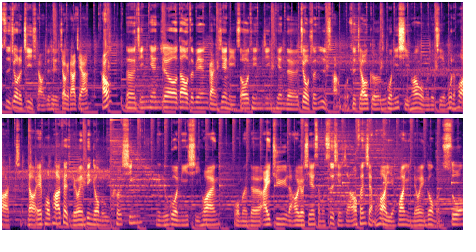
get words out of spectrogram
自救的技巧，就是教给大家。好，那今天就到这边，感谢你收听今天的救生日常，我是焦哥。如果你喜欢我们的节目的话，请到 Apple Podcast 留言并给我们五颗星。那如果你喜欢我们的 IG，然后有些什么事情想要分享的话，也欢迎留言跟我们说。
